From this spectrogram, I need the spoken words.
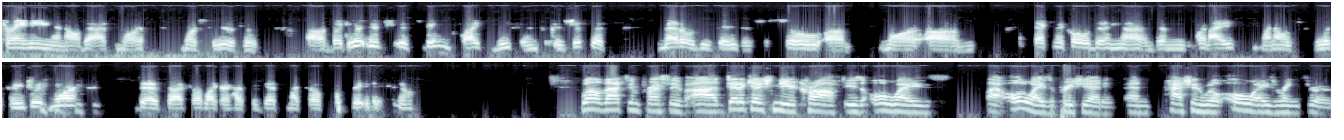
training and all that more more seriously. Uh, but it, it's it's been quite recent. It's just that metal these days is just so um, more um, technical than uh, than when I when I was listening to it more. that I felt like I had to get myself updated. You know. Well, that's impressive. Uh, dedication to your craft is always uh, always appreciated, and passion will always ring through.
